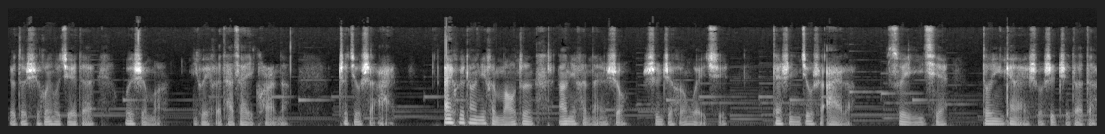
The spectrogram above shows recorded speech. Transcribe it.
有的时候你会觉得，为什么你会和他在一块儿呢？这就是爱。爱会让你很矛盾，让你很难受，甚至很委屈。但是你就是爱了，所以一切都应该来说是值得的。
